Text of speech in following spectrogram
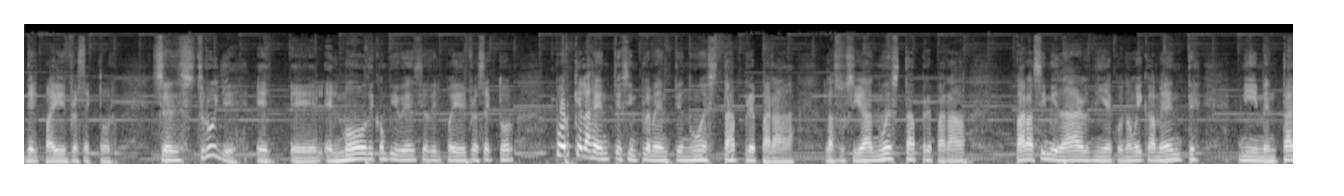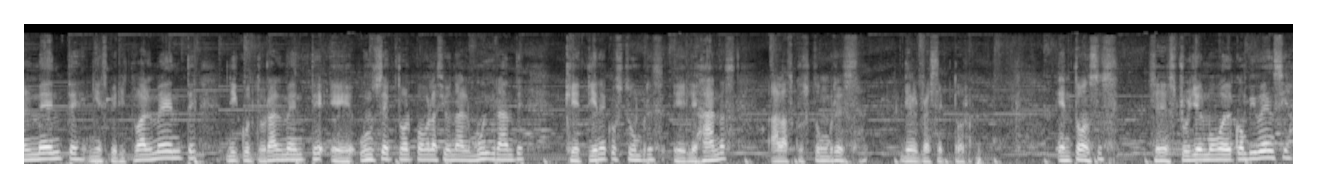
del país receptor. Se destruye el, modo de convivencia del país receptor porque la gente simplemente no está preparada, la sociedad no está preparada para asimilar ni económicamente, ni mentalmente, ni espiritualmente, ni culturalmente eh, un sector poblacional muy grande que tiene costumbres eh, lejanas a las costumbres del receptor. Entonces, se destruye el modo de convivencia,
